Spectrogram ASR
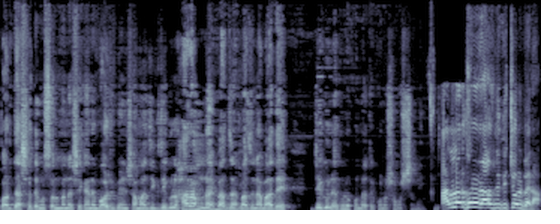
পর্দার সাথে মুসলমানরা সেখানে বসবেন সামাজিক যেগুলো হারাম নয় বাজনা- বাজনা বাদে যেগুলো এগুলো কোনোটাতে কোনো সমস্যা নেই। আল্লাহর ঘরে রাজনীতি চলবে না।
